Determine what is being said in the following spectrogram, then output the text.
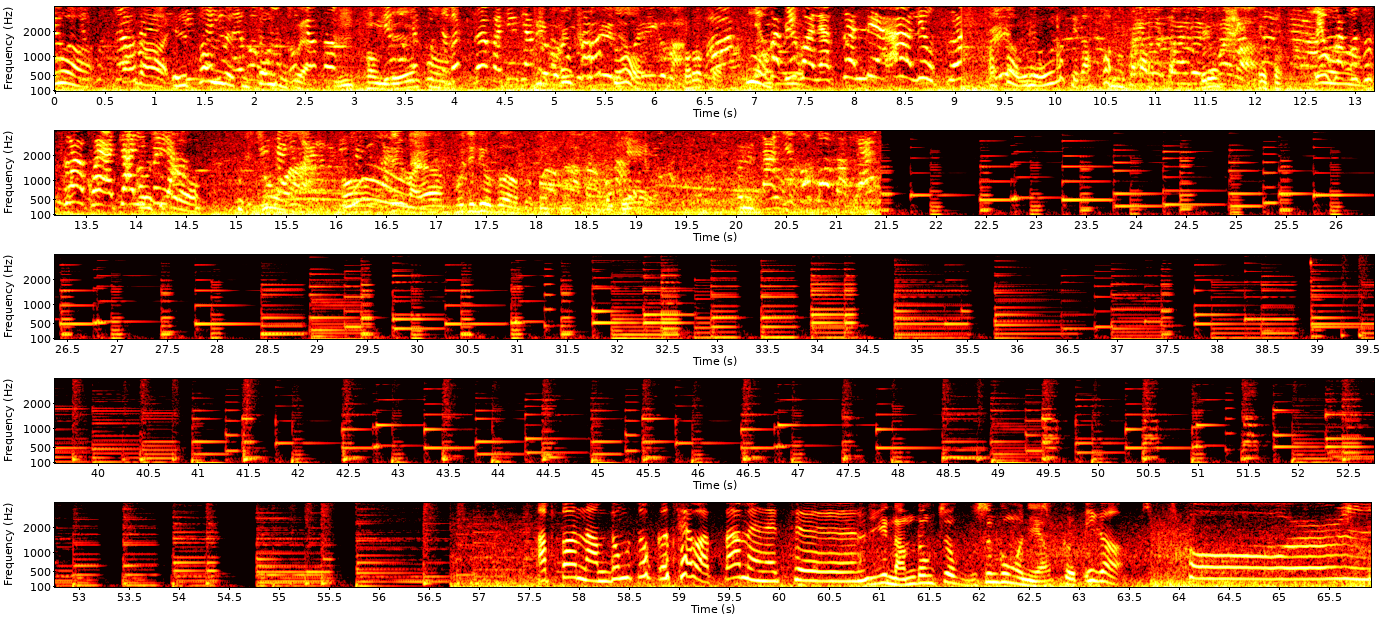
우와. 싸다. 1파운드에 9.9고야. 1파운드에 怎么十二块？今天 오, 살았어. 살았다 六块宾馆两四两二六十， 아빠, 우리 여기서 대답 한번 사가보자. 그래? 六块不是十二块啊，加一 아우, 份呀。 시끄러워. 今天就买了，今天就买了。买啊不是六个 오케이. 那你收多少钱？ 아빠 남동쪽 끝에 왔다 맨해튼. 이게 남동쪽 무슨 공원이야? 끝. 이거.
